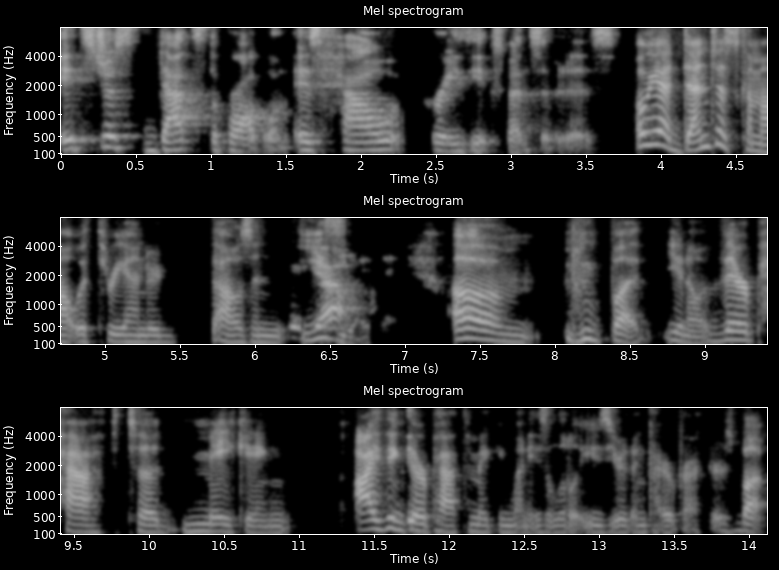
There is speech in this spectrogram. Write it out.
it's just that's the problem is how crazy expensive it is. Oh yeah, dentists come out with 300,000 easy. Yeah. Um but you know, their path to making I think their path to making money is a little easier than chiropractors, but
